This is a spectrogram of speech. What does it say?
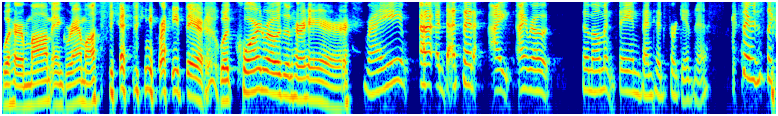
with her mom and grandma standing right there with cornrows in her hair. Right? Uh, that said, I I wrote the moment they invented forgiveness because they were just like,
